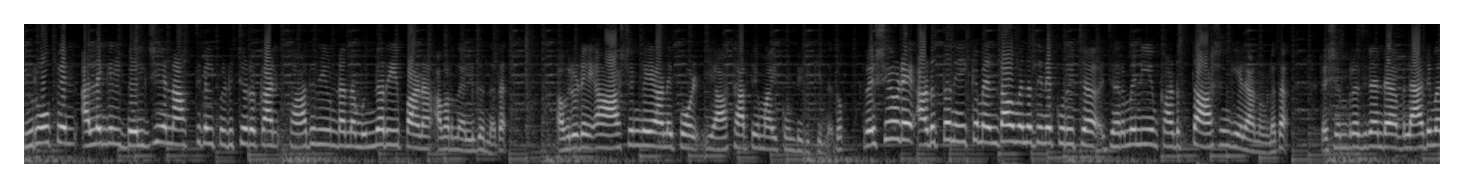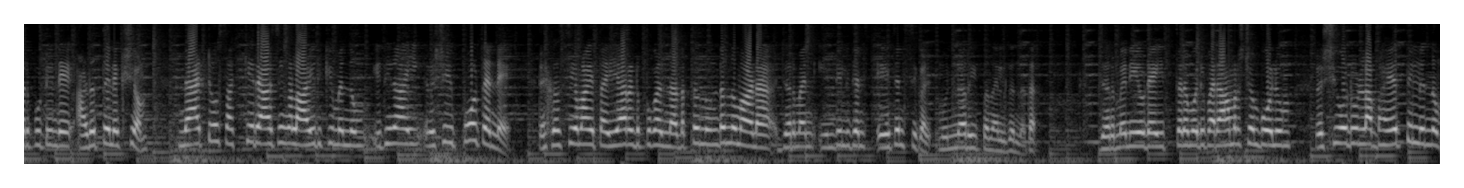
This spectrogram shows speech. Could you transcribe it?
യൂറോപ്യൻ അല്ലെങ്കിൽ ബെൽജിയൻ ആസ്തികൾ പിടിച്ചെടുക്കാൻ സാധ്യതയുണ്ടെന്ന മുന്നറിയിപ്പാണ് അവർ നൽകുന്നത്. അവരുടെ ആ ആശങ്കയാണ് ഇപ്പോൾ യാഥാർത്ഥ്യമായി കൊണ്ടിരിക്കുന്നതും. റഷ്യയുടെ അടുത്ത നീക്കം എന്താവുമെന്നതിനെ കുറിച്ച് ജർമ്മനിയും കടുത്ത ആശങ്കയിലാണുള്ളത്. റഷ്യൻ പ്രസിഡന്റ് വ്ലാഡിമിർ പുടിന്റെ അടുത്ത ലക്ഷ്യം നാറ്റോ സഖ്യ രാജ്യങ്ങളായിരിക്കുമെന്നും ഇതിനായി റഷ്യ ഇപ്പോൾ തന്നെ രഹസ്യമായ തയ്യാറെടുപ്പുകൾ നടത്തുന്നുണ്ടെന്നുമാണ് ജർമ്മൻ ഇന്റലിജൻസ് ഏജൻസികൾ മുന്നറിയിപ്പ് നൽകുന്നത്. ജർമ്മനിയുടെ ഇത്തരമൊരു പരാമർശം പോലും റഷ്യയോടുള്ള ഭയത്തിൽ നിന്നും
